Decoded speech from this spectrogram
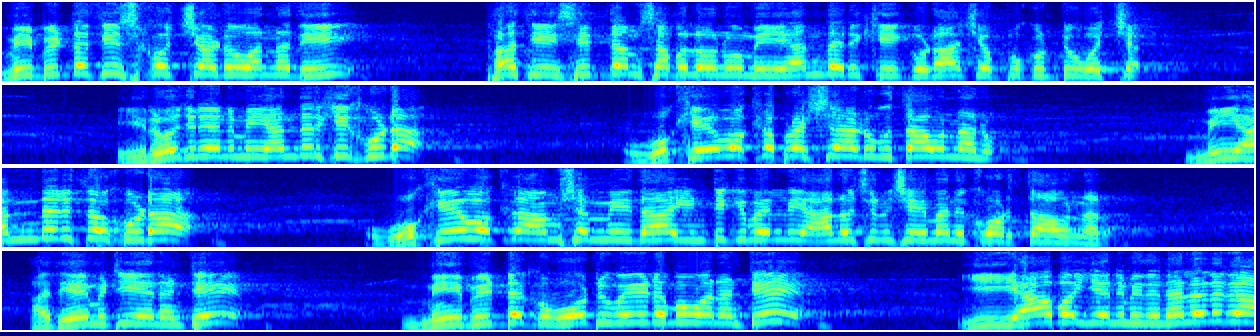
మీ బిడ్డ తీసుకొచ్చాడు అన్నది ప్రతి సిద్ధం సభలోనూ మీ అందరికీ కూడా చెప్పుకుంటూ వచ్చా. ఈరోజు నేను మీ అందరికీ కూడా ఒకే ఒక్క ప్రశ్న అడుగుతా ఉన్నాను. మీ అందరితో కూడా ఒకే ఒక్క అంశం మీద ఇంటికి వెళ్ళి ఆలోచన చేయమని కోరుతా ఉన్నాను. అదేమిటి అనంటే మీ బిడ్డకు ఓటు వేయడము అనంటే ఈ యాభై ఎనిమిది నెలలుగా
